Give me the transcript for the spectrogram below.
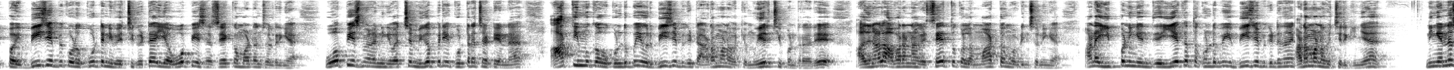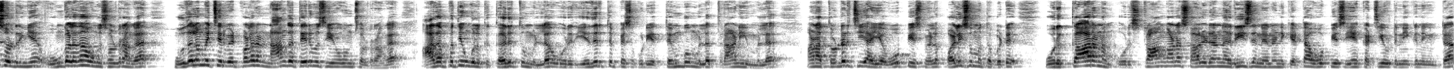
இப்போ பிஜேபி கூட கூட்டணி வச்சுக்கிட்டு ஐயா ஓபிஎஸ் சேர்க்க மாட்டேன்னு சொல்றீங்க. ஓபிஎஸ் மேல நீங்க வச்ச மிகப்பெரிய குற்றச்சாட்டு என்ன? அதிமுகவை கொண்டு போய் ஒரு பிஜேபி கிட்ட அடமானம் வைக்க முயற்சி பண்றாரு. அதனால அவரை நாங்க சேர்த்துக்கொள்ள மாட்டோம் அப்படின்னு சொன்னீங்க. ஆனா இப்போ நீங்க இந்த இயக்கத்தை கொண்டு போய் பிஜேபி கிட்ட தான் அடமானம் வச்சிருக்கீங்க. நீங்க என்ன சொல்றீங்க? உங்களை தான் அவங்க சொல்றாங்க. முதலமைச்சர் வேட்பாளரை நாங்க தேர்வு செய்வோம்னு சொல்றாங்க. அதை பத்தி உங்களுக்கு கருத்தும் இல்ல ஒரு எதிர்த்து பேசக்கூடிய தெம்பும் இல்ல திராணியும் இல்ல. ஆனா தொடர்ச்சியா ஐயா ஓபிஎஸ் மேல பழி சுமத்தப்பட்டு ஒரு காரணம் ஒரு ஸ்ட்ராங்கான சாலிடான ரீசன் என்னன்னு கேட்டா ஓபிஎஸ் ஏன் கட்சியை விட்டு நீக்கினீங்கட்டா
